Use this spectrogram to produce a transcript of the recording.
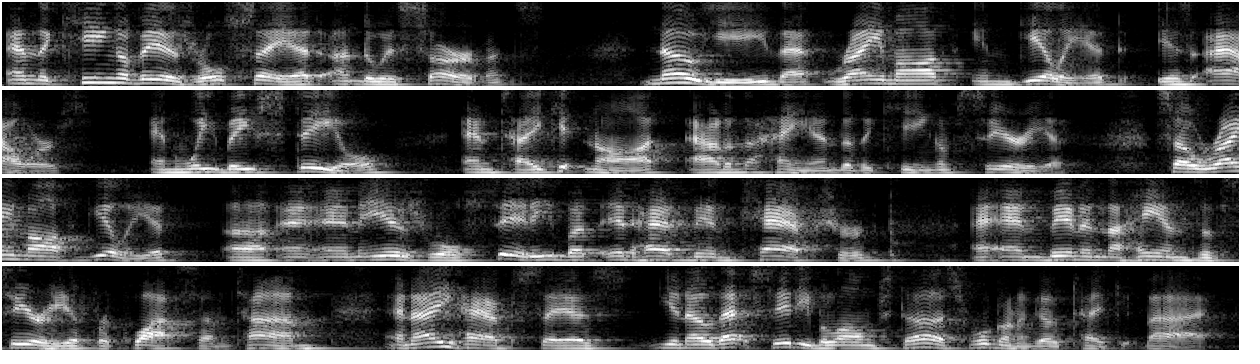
And the king of Israel said unto his servants, Know ye that Ramoth in Gilead is ours, and we be still, and take it not out of the hand of the king of Syria. So Ramoth Gilead, uh, an Israel city, but it had been captured and been in the hands of Syria for quite some time. And Ahab says, You know, that city belongs to us. We're going to go take it back.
